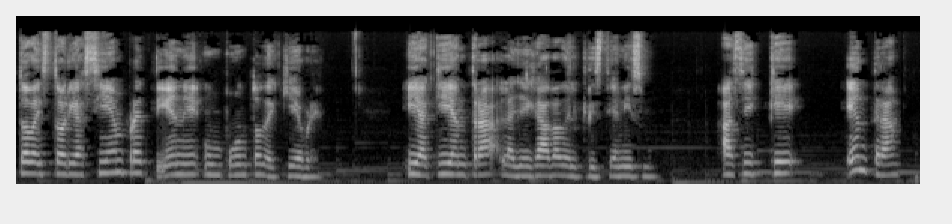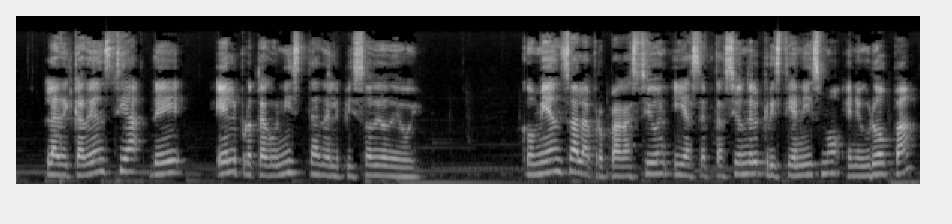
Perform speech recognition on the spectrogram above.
Toda historia siempre tiene un punto de quiebre. Y aquí entra la llegada del cristianismo. Así que entra la decadencia de el protagonista del episodio de hoy. Comienza la propagación y aceptación del cristianismo en Europa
